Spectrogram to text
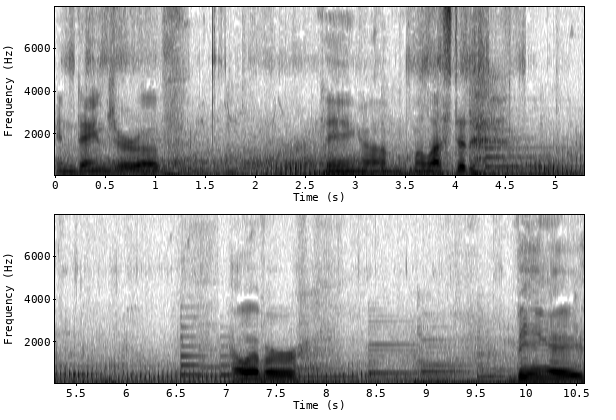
in danger of being um, molested. However, being a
